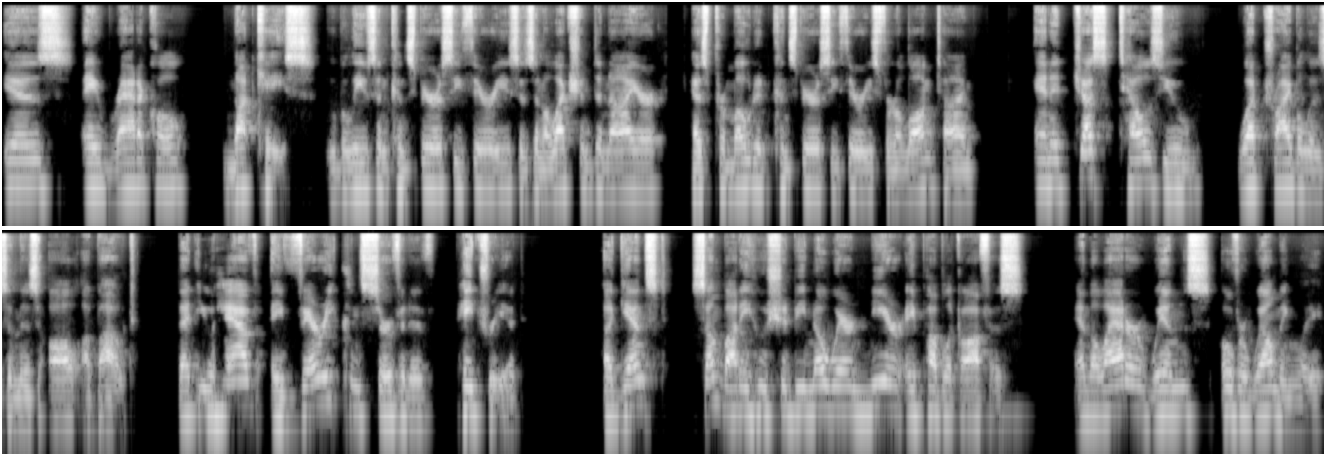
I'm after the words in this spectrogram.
is a radical nutcase who believes in conspiracy theories, is an election denier, has promoted conspiracy theories for a long time. And it just tells you what tribalism is all about that you have a very conservative patriot against somebody who should be nowhere near a public office. And the latter wins overwhelmingly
